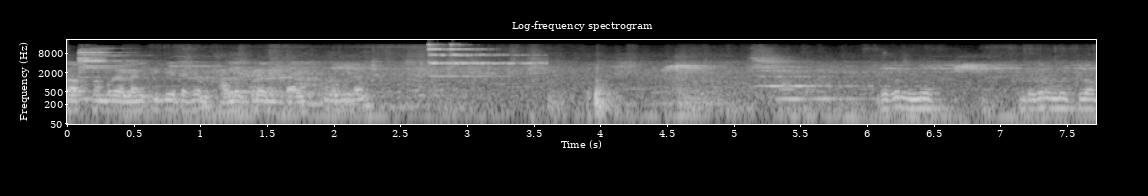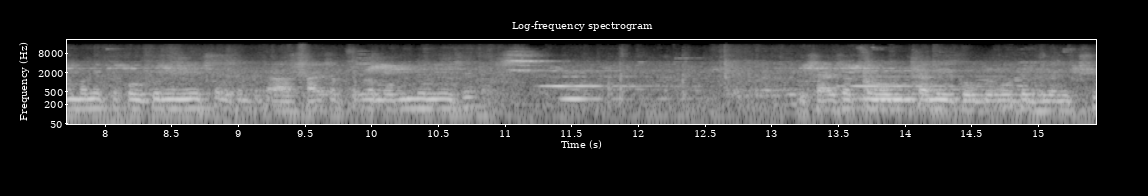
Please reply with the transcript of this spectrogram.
দশ নম্বর এলাঙ্কি দিয়ে এটাকে ভালো করে আমি টাইট করে দিলাম দেখুন মুখ দেখুন মুখ লম্বা আমি একটা কৌটো নিয়ে নিয়েছে এখান থেকে সাড়ে সাতশো গ্রাম মোবিল নিয়েছে সাড়ে সাতশো মোবিলটা আমি এই কৌটোর মধ্যে ঢেলে নিচ্ছি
